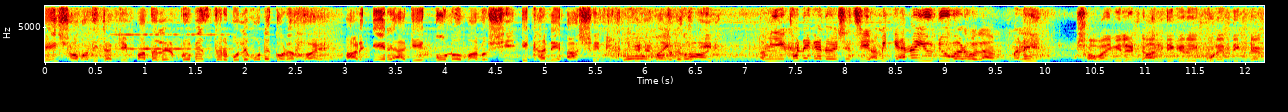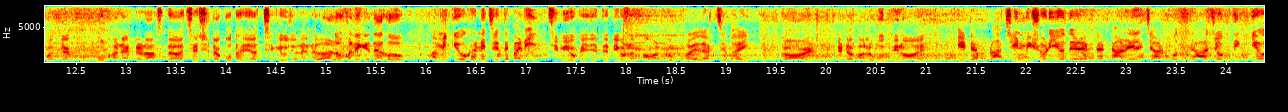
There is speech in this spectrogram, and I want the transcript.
এই সমাধিটাকে পাতালের প্রবেশদ্বার বলে মনে করা হয়। আর এর আগে কোনো মানুষই এখানে আসেনি। ও এটা মাই কতটা গড গভীর আমি এখানে কেন এসেছি? আমি কেন ইউটিউবার হলাম? মানে সবাই মিলে ডান দিকের ওই কোণের দিকটা একবার দেখো। ওখানে একটা রাস্তা আছে সেটা কোথায় যাচ্ছে কেউ জানে না। ওখানে গিয়ে দেখো। আমি কি ওখানে যেতে পারি? জিমি ওকে যেতে দিও না। আমার খুব ভয় লাগছে ভাই। গার্ড এটা ভালো বুদ্ধি নয়। এটা প্রাচীন মিশরীয়দের একটা টানেল যার মধ্যে আজ অব্দি কেউ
